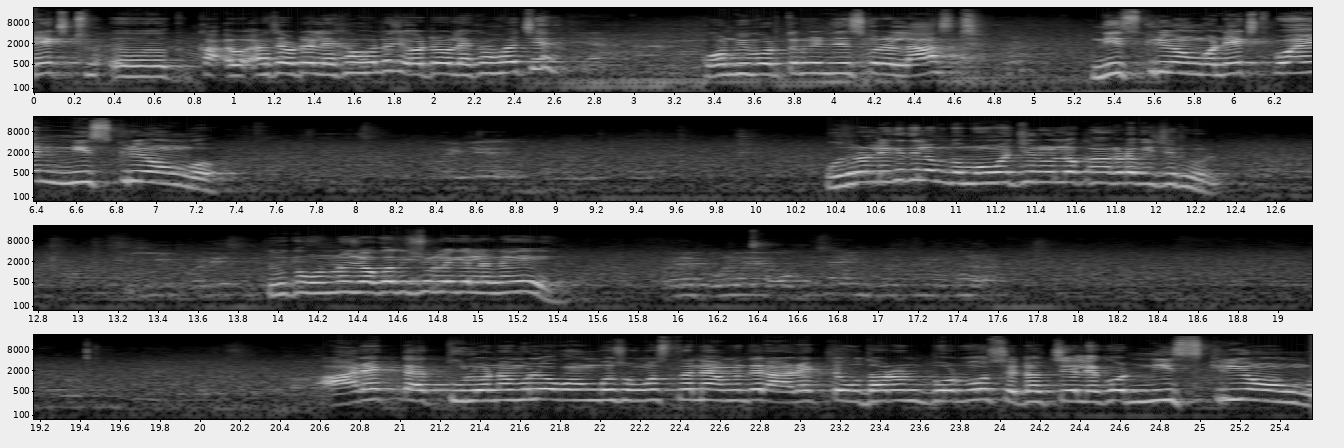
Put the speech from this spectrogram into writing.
নেক্সট আচ্ছা ওটা লেখা হলো ওটাও লেখা হয়েছে? কোন বিবর্তনকে নির্দেশ করে? লাস্ট নিষ্ক্রিয় অঙ্গ। নেক্সট পয়েন্ট নিষ্ক্রিয় অঙ্গ। উদাহরণ লিখে দিলাম তো, মৌমাছির হলো কাঁকড়া বিচির হুল। তুমি কি অন্য জগতে চলে গেলে নাকি? আরেকটা তুলনামূলক অঙ্গ সংস্থানে আমাদের আরেকটা উদাহরণ পড়ব, সেটা হচ্ছে লেখো নিষ্ক্রিয় অঙ্গ।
